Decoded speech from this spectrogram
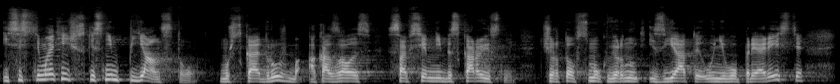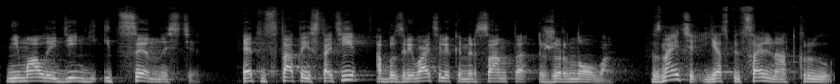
и систематически с ним пьянствовал, мужская дружба оказалась совсем не бескорыстной. Чертов смог вернуть изъятые у него при аресте немалые деньги и ценности. Это цитата из статьи обозревателя-коммерсанта Жирнова. Знаете, я специально открыл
